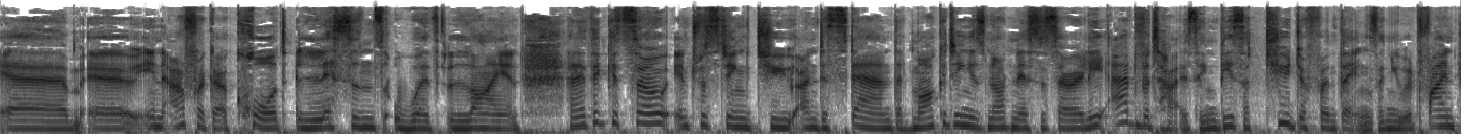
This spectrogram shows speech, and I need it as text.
um, uh, in Africa called Lessons with Lion. And I think it's so interesting to understand that marketing is not necessarily advertising. These are two different things. And you would find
